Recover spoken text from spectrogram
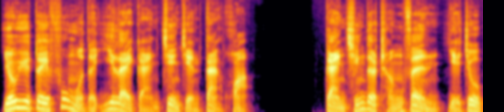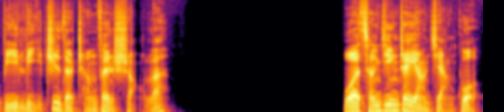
由于对父母的依赖感渐渐淡化。感情的成分也就比理智的成分少了。我曾经这样讲过：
